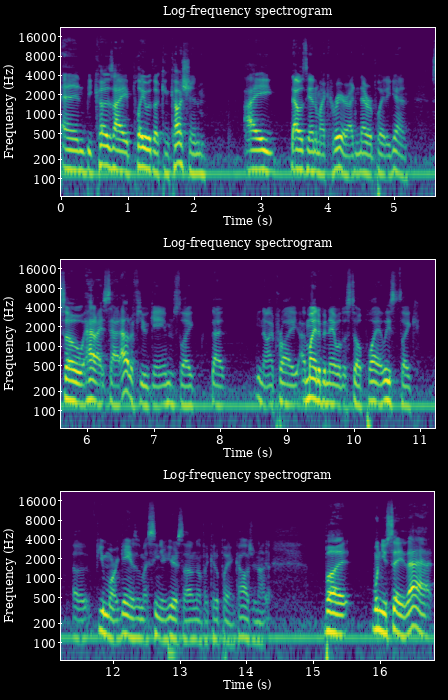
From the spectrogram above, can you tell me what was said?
And because I played with a concussion, I that was the end of my career. I never played again. So had I sat out a few games like that, you know, I probably I might have been able to still play at least like a few more games in my senior year. So I don't know if I could have played in college or not. Yeah. But when you say that,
